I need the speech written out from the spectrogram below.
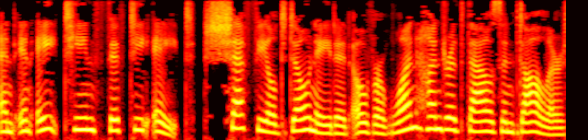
and in 1858, Sheffield donated over $100,000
